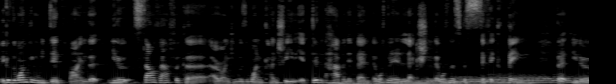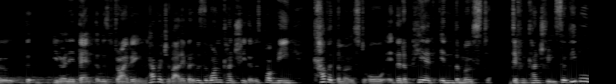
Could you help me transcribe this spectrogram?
Because the one thing we did find that you know South Africa, ironically, was one country it didn't have an event. There wasn't an election. There wasn't a specific thing that you know that you know an event that was driving coverage about it. But it was the one country that was probably covered the most or that appeared in the most different countries. So people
